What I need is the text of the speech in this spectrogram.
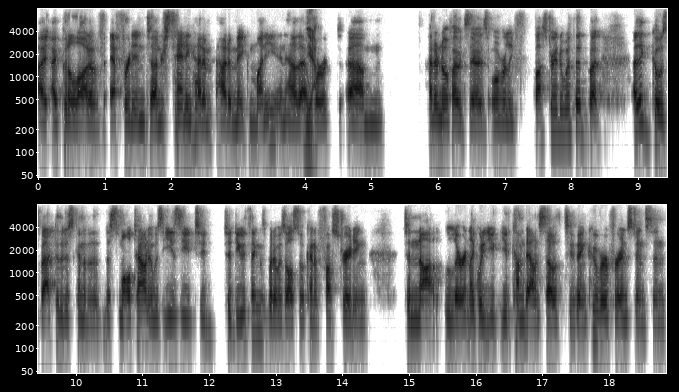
I, I, put a lot of effort into understanding how to how to make money and how that yeah. worked. Um, I don't know if I would say I was overly frustrated with it, but I think it goes back to the just kind of the, the small town. It was easy to to do things, but it was also kind of frustrating to not learn. Like when you, you'd come down south to Vancouver, for instance, and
